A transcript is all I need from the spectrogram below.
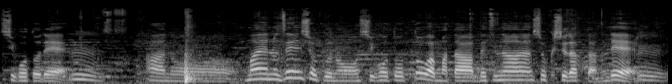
仕事で、うん。うん。あの、前の前職の仕事とはまた別な職種だったんで、うん。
